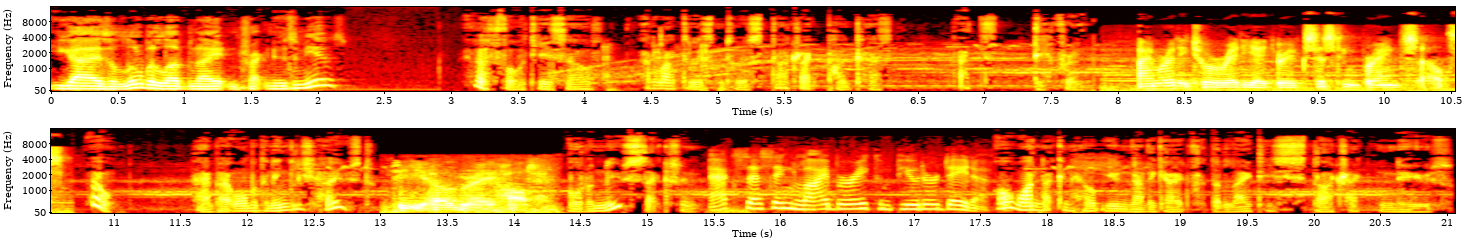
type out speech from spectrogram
you guys a little bit of love tonight in Trek news and views. Ever thought to yourself, I'd like to listen to a Star Trek podcast that's different? I'm ready to irradiate your existing brain cells. Oh, how about one with an English host? Tea Earl Grey hot. Or a news section? Accessing library computer data. Or one that can help you navigate for the latest Star Trek news?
